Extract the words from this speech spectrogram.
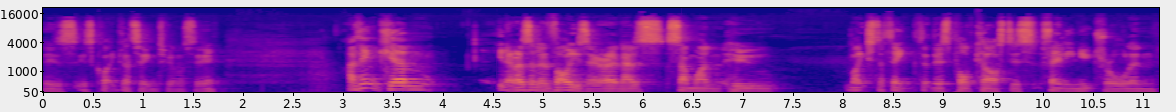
is is quite gutting, to be honest with you. I think um, you know, as an advisor and as someone who likes to think that this podcast is fairly neutral and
